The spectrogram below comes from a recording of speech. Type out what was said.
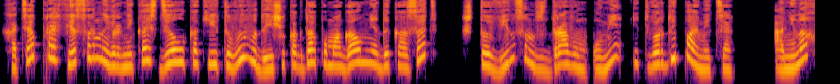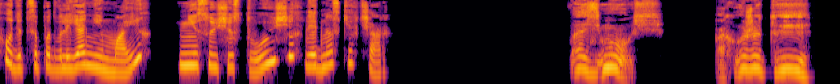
Хотя профессор наверняка сделал какие-то выводы еще когда помогал мне доказать, что Винсент в здравом уме и твердой памяти, а не находится под влиянием моих несуществующих ведьминских чар. «Возьмусь. Похоже, ты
